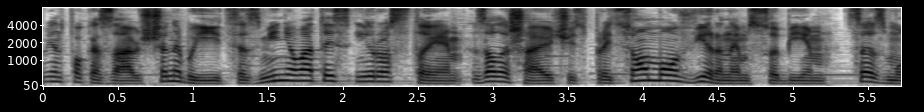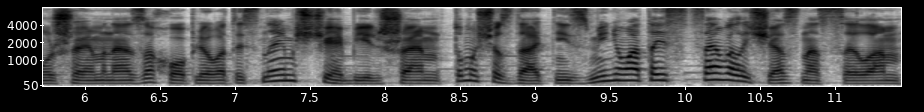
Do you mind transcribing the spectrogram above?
Він показав, що не боїться змінюватись і рости, залишаючись при цьому вірним собі. Це змушує мене захоплюватись ним ще більше, тому що здатність змінюватись це величезна сила.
